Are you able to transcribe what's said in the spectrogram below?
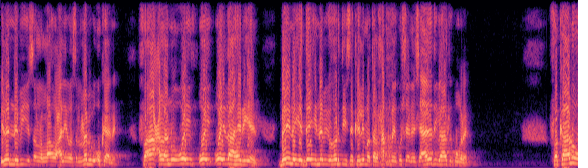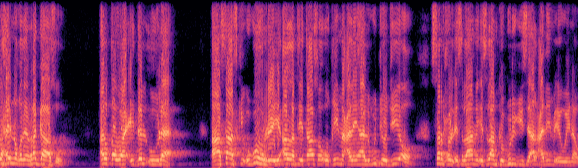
Ila nabiyi sala allahu calayhi wasalam nabigu u keenay fa aclanuu way daahiriyeen bayna yadayhi nabiga hortiisa kelimat alxaq bay ku sheegeen shahaadadii bay halkii ku qireen fa kaanuu waxay noqdeen raggaasu alqawaacid aluulaa aasaaskii ugu horreeyey allatii taasoo uqiima calayhaa lagu joojiyey oo sarxu lislaami islaamka gurigiisa alcadiimi ee weynaaw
